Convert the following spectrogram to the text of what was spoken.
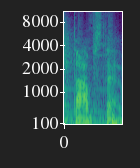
dubstep，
